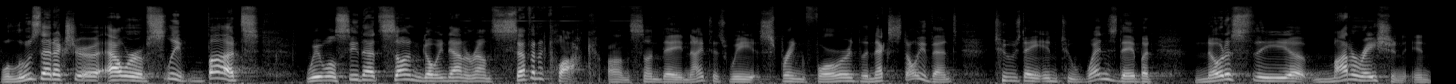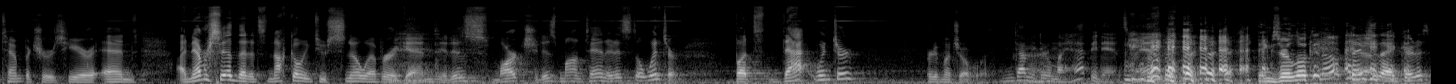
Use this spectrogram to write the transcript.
We'll lose that extra hour of sleep, but we will see that sun going down around 7 o'clock on Sunday night as we spring forward. The next snow event, Tuesday into Wednesday, but notice the uh, moderation in temperatures here. And I never said that it's not going to snow ever again. It is March, it is Montana, it is still winter. But that winter, pretty much over with. You got me doing my happy dance, man. Things are looking up. Thanks for that, Curtis.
